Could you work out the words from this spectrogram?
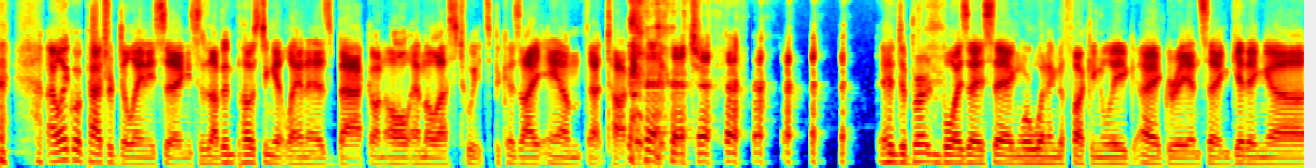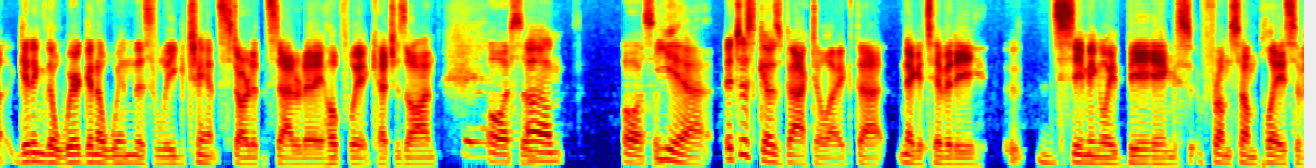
I like what Patrick Delaney's saying. He says, I've been posting Atlanta is back on all MLS tweets because I am that toxic and to Burton Boise saying we're winning the fucking league, I agree. And saying getting uh getting the we're gonna win this league chant started Saturday. Hopefully it catches on. awesome, Um awesome. yeah, it just goes back to like that negativity uh, seemingly being from some place of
